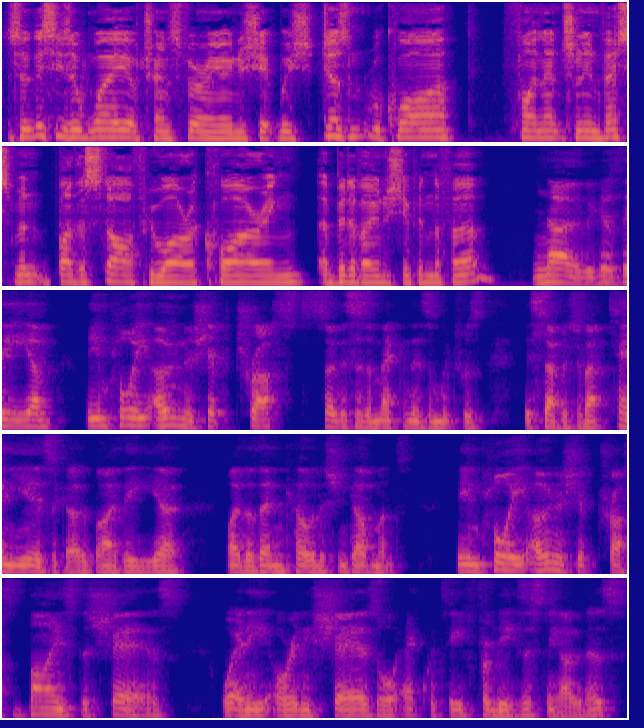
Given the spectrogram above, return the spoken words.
So this is a way of transferring ownership which doesn't require financial investment by the staff who are acquiring a bit of ownership in the firm? No, because the um, the employee ownership trust. So this is a mechanism which was established about ten years ago by the uh, by the then coalition government the employee ownership trust buys the shares or any or any shares or equity from the existing owners.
